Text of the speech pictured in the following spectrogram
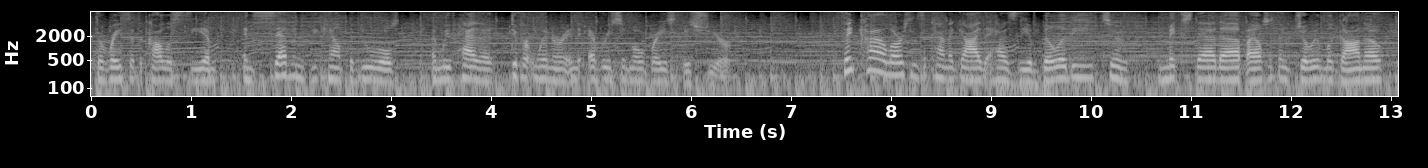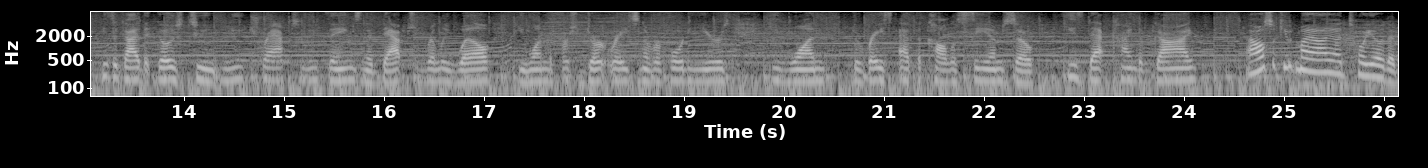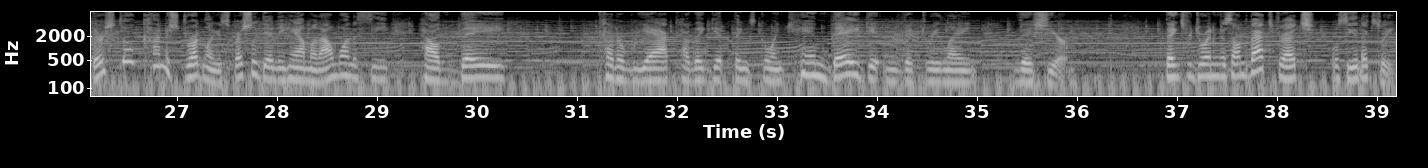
the race at the Coliseum, and seven if you count the duels, and we've had a different winner in every single race this year. I think Kyle Larson's the kind of guy that has the ability to mix that up. I also think Joey Logano, he's a guy that goes to new tracks, new things, and adapts really well. He won the first dirt race in over 40 years. He won the race at the Coliseum, so he's that kind of guy. I also keep my eye on Toyota. They're still kind of struggling, especially Denny Hamlin. I want to see how they kind of react, how they get things going. Can they get in victory lane this year? Thanks for joining us on the backstretch. We'll see you next week.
